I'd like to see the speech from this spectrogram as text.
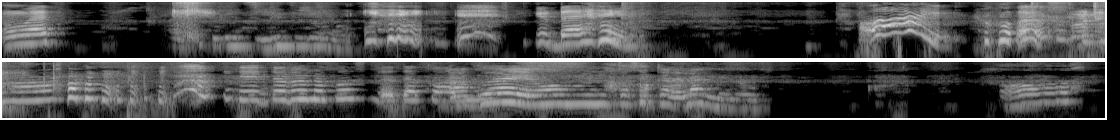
मग कुठं आहे? ओय! ते तर नकोस अगं कसं करायला लागलेलं माझा लागलं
